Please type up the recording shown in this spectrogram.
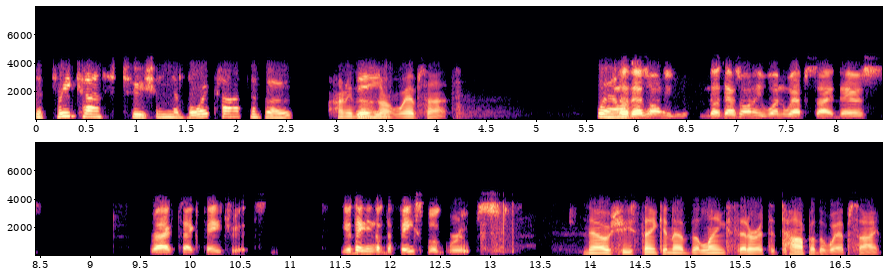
the free constitution, the boycott the vote. Honey, those The- aren't websites. Well, No, there's only no. There's only one website. There's Ragtag Patriots. You're thinking of the Facebook groups. No, she's thinking of the links that are at the top of the website.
